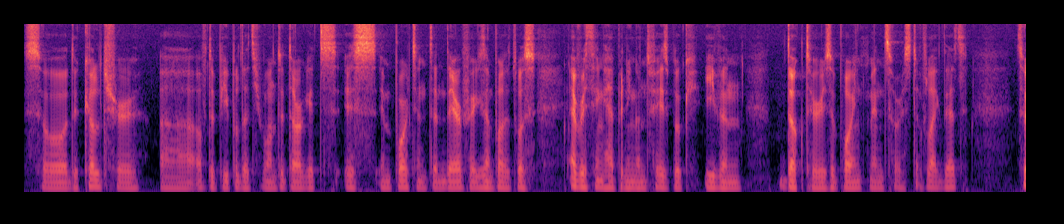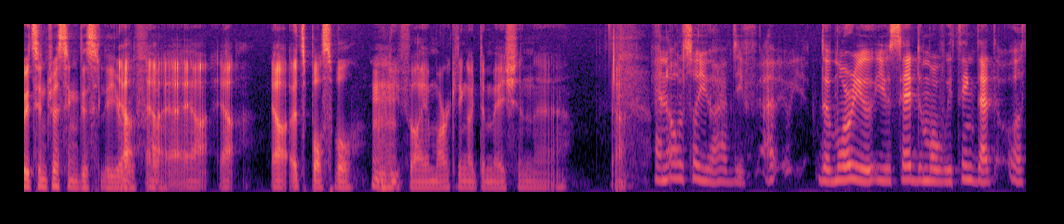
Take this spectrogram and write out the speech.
So the culture uh, of the people that you want to target is important. And there, for example, it was everything happening on Facebook, even doctors' appointments or stuff like that. So it's interesting this layer yeah, of yeah, uh, yeah, yeah, yeah, yeah. It's possible really Mhm. via marketing automation. Uh, And also you have the, f- uh, the more you, you said, the more we think that, of-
